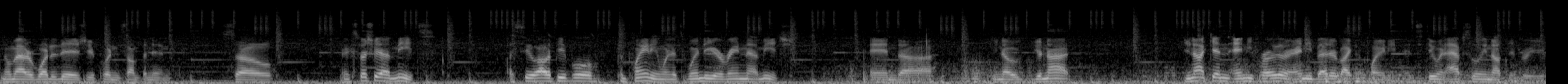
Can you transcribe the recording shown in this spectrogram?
no matter what it is, you're putting something in. So, especially at meets, I see a lot of people complaining when it's windy or raining at meets. And, uh, you know, you're not, you're not getting any further or any better by complaining. It's doing absolutely nothing for you.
